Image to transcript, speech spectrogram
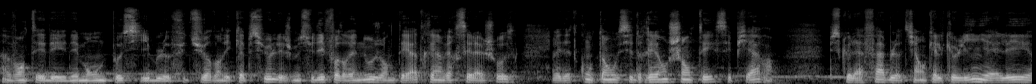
inventer des, mondes possibles, futurs dans des capsules. Et je me suis dit, il faudrait nous, gens de théâtre, réinverser la chose et d'être content aussi de réenchanter ces pierres, puisque la fable tient en quelques lignes et elle est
